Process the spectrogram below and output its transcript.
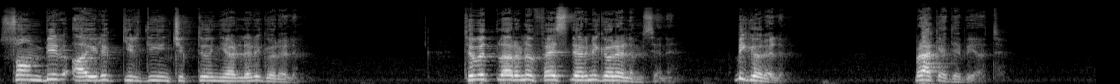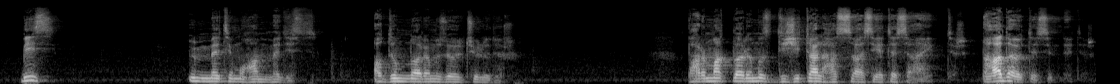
son bir aylık girdiğin çıktığın yerleri görelim. Tweetlerini, feslerini görelim senin. Bir görelim. Bırak edebiyatı. Biz ümmeti Muhammediz. Adımlarımız ölçülüdür. Parmaklarımız dijital hassasiyete sahiptir. Daha da ötesindedir.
